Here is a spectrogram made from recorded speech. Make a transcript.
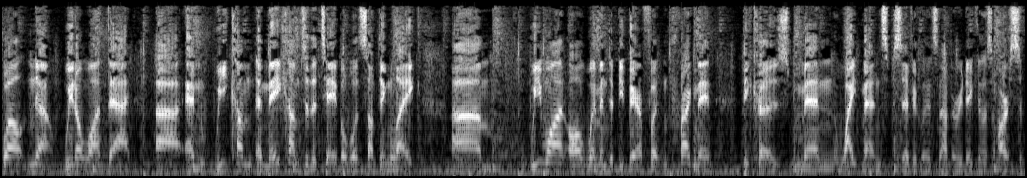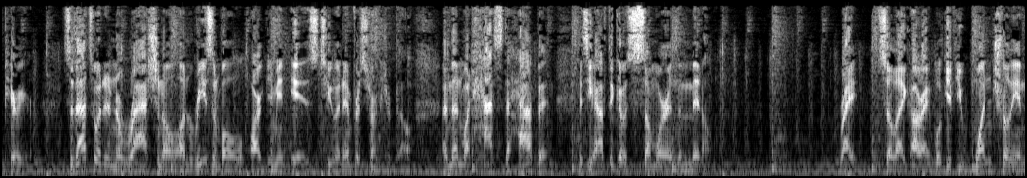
well, no, we don't want that. Uh, and we come and they come to the table with something like, um, we want all women to be barefoot and pregnant because men, white men specifically, it's not very ridiculous, are superior. So that's what an irrational, unreasonable argument is to an infrastructure bill. And then what has to happen is you have to go somewhere in the middle. Right? So, like, all right, we'll give you $1 trillion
